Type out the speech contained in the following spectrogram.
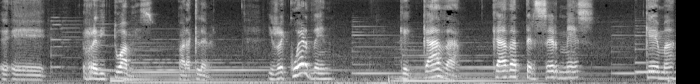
eh, eh, redituables para Clever. Y recuerden que cada, cada tercer mes quema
